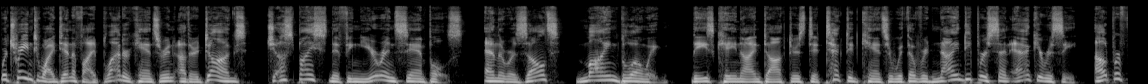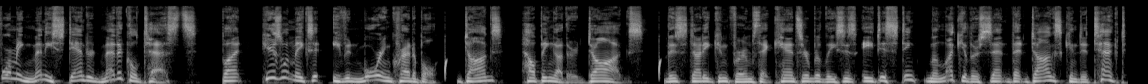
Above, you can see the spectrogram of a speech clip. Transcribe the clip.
were trained to identify bladder cancer in other dogs just by sniffing urine samples. And the results? Mind-blowing. These canine doctors detected cancer with over 90% accuracy, outperforming many standard medical tests. But here's what makes it even more incredible dogs helping other dogs. This study confirms that cancer releases a distinct molecular scent that dogs can detect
